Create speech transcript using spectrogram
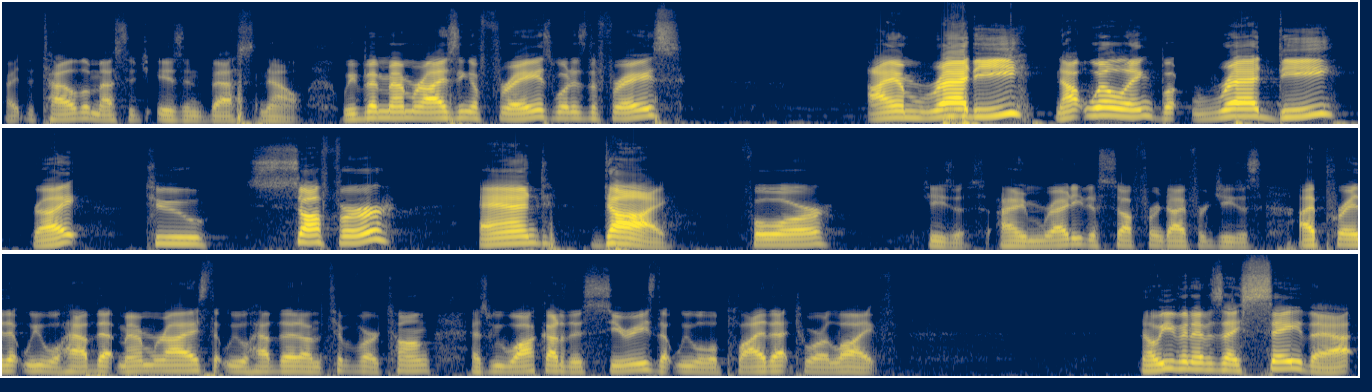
Right? The title of the message is Invest Now. We've been memorizing a phrase. What is the phrase? I am ready, not willing, but ready, right? To suffer and die for Jesus. I am ready to suffer and die for Jesus. I pray that we will have that memorized, that we will have that on the tip of our tongue as we walk out of this series, that we will apply that to our life. Now, even as I say that,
